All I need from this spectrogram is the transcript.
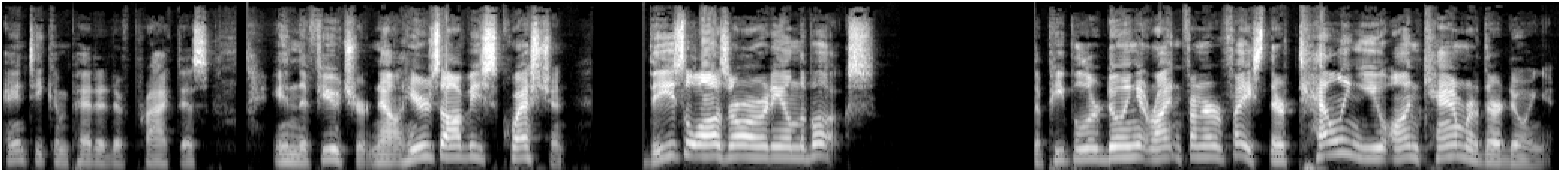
anti competitive practice in the future. Now, here's obvious question. These laws are already on the books. The people are doing it right in front of our face. They're telling you on camera they're doing it.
